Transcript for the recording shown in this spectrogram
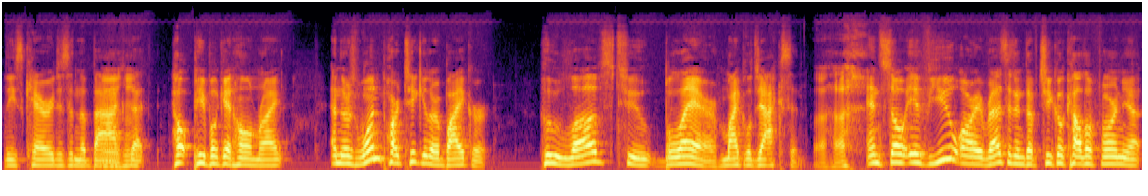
these carriages in the back that help people get home. Right? And there's one particular biker who loves to blare Michael Jackson. Uh-huh. And so, if you are a resident of Chico, California,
